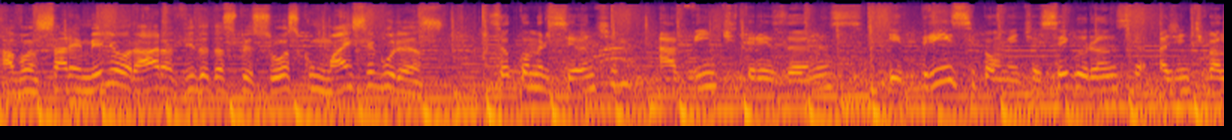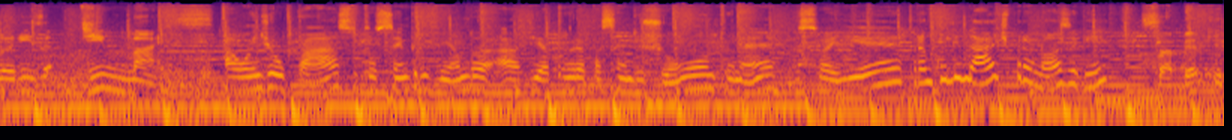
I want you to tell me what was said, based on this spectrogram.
Avançar é melhorar a vida das pessoas com mais segurança. Sou comerciante há 23 anos e principalmente a segurança a gente valoriza demais. Aonde eu passo, tô sempre vendo a viatura passando junto, né? Isso aí é tranquilidade para nós aqui. Saber que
